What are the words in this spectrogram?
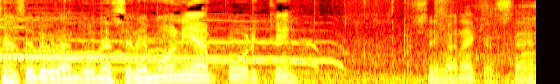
Están celebrando una ceremonia porque se van a casar.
